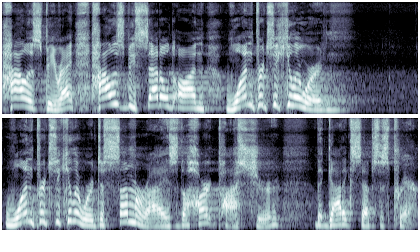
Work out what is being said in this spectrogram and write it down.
Hallesby, right? Hallesby settled on one particular word, one particular word to summarize the heart posture that God accepts as prayer.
